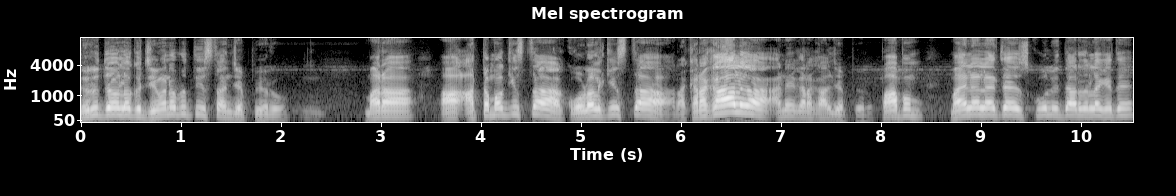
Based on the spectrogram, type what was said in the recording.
నిరుద్యోగులకు జీవన వృత్తి ఇస్తా అని చెప్పారు. మరి ఆ అత్తమ్మకి ఇస్తా కోడలికి ఇస్తా రకరకాలుగా అనేక రకాలు చెప్పారు. పాపం మహిళలైతే స్కూల్ విద్యార్థులకైతే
